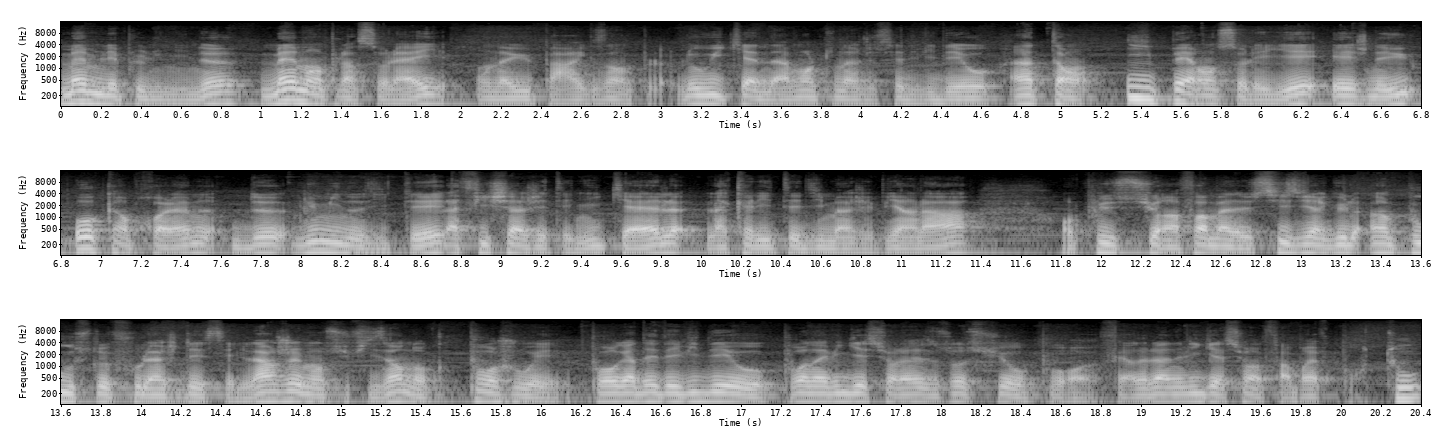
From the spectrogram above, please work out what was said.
même les plus lumineux, même en plein soleil. On a eu par exemple le week-end avant le tournage de cette vidéo un temps hyper ensoleillé et je n'ai eu aucun problème de luminosité. L'affichage était nickel, la qualité d'image est bien là. En plus, sur un format de 6,1 pouces, le Full HD, c'est largement suffisant. Donc, pour jouer, pour regarder des vidéos, pour naviguer sur les réseaux sociaux, pour faire de la navigation, enfin bref, pour tout,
